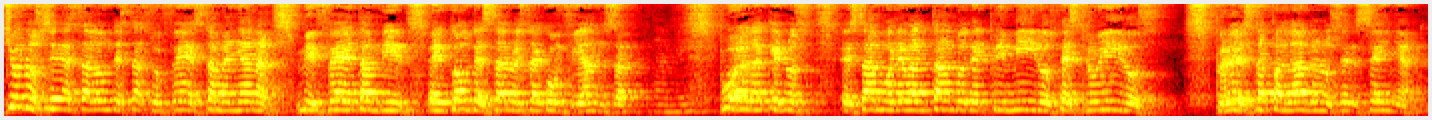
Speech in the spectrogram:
Yo no sé hasta dónde está su fe esta mañana, mi fe también, en dónde está nuestra confianza. Pueda que nos estamos levantando deprimidos, destruidos. Pero esta palabra nos enseña,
